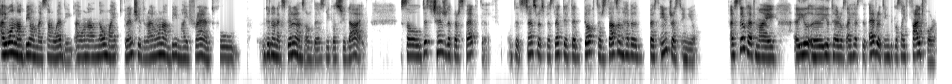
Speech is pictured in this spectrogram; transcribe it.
I want to be on my son's wedding. I want to know my grandchildren. I want to be my friend who didn't experience all this because she died. So this changed the perspective. This changed the perspective that doctors doesn't have a best interest in you. I still have my uh, uh, uterus. I have everything because I fight for it.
